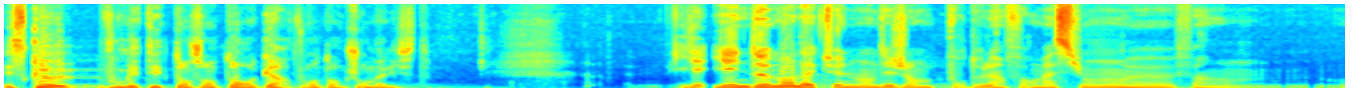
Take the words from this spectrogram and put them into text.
Est-ce que vous mettez de temps en temps en garde, vous, en tant que journaliste? Il y, a une demande actuellement des gens pour de l'information. Enfin, euh,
